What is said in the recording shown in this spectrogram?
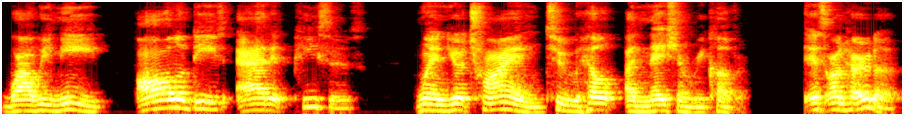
why we need all of these added pieces when you're trying to help a nation recover. It's unheard of.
